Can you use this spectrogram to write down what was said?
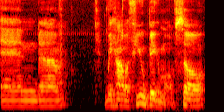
And um, we have a few big moves. So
